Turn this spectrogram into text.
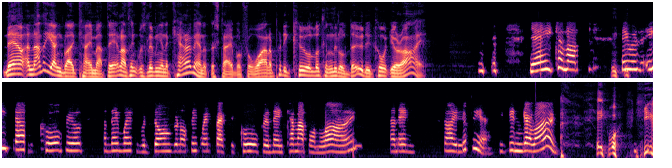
Now, another young bloke came up there and I think was living in a caravan at the stable for a while, a pretty cool looking little dude who caught your eye. yeah, he come up, he was, east started at Caulfield and then went to Wodonga I think went back to Caulfield and then come up on loan and then stayed up here. He didn't go home. you,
